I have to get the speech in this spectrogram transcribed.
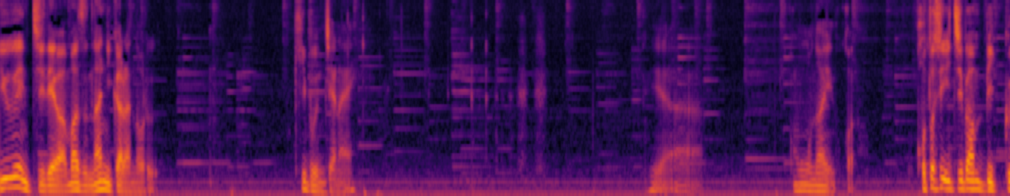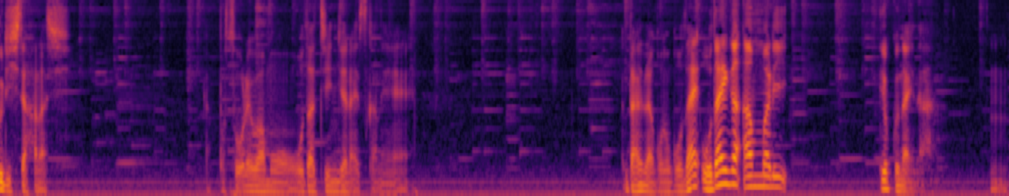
遊園地ではまず何から乗る？気分じゃない？いやもうないのかな。今年一番びっくりした話。やっぱそれはもうおだちんじゃないですかね。ダメだこのお題お題があんまり良くないな。うん。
